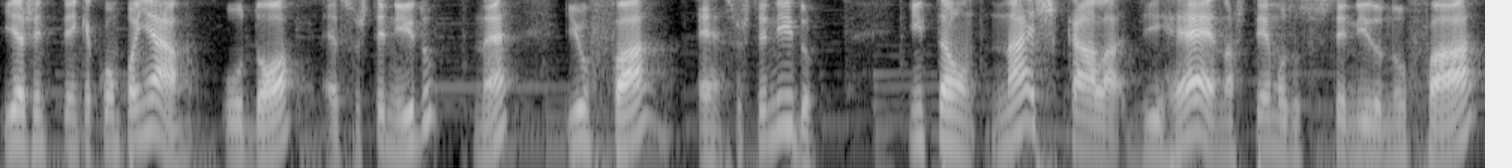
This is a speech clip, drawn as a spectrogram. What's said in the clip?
E a gente tem que acompanhar. O Dó é sustenido, né? e o Fá é sustenido. Então, na escala de Ré, nós temos o sustenido no Fá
